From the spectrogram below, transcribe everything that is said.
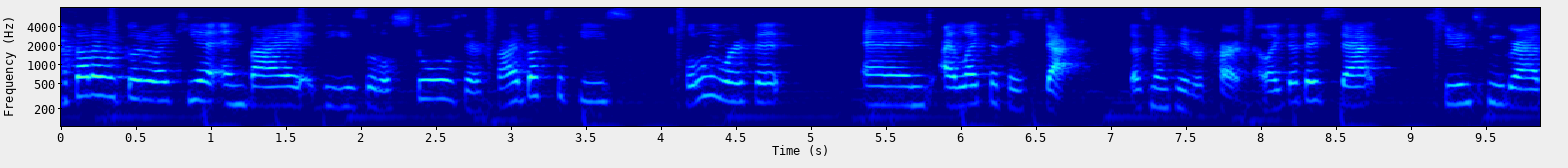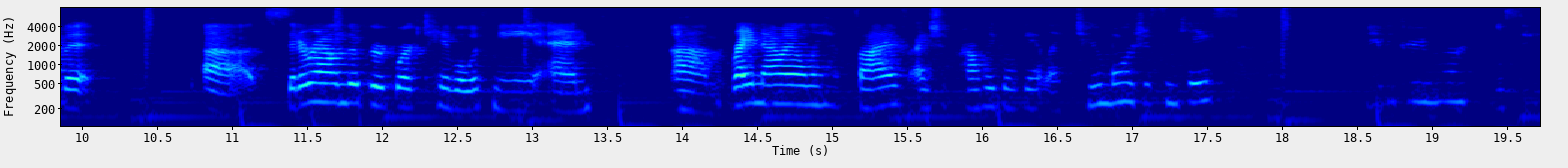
I thought I would go to Ikea and buy these little stools. They're five bucks a piece, totally worth it. And I like that they stack. That's my favorite part. I like that they stack. Students can grab it, uh, sit around the group work table with me. And um, right now I only have five. I should probably go get like two more just in case. Maybe three more. We'll see.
